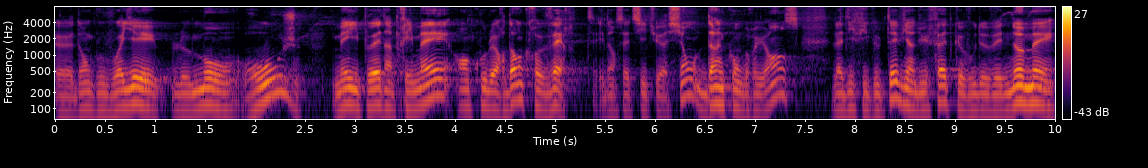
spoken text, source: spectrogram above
Euh, donc vous voyez le mot rouge, mais il peut être imprimé en couleur d'encre verte. Et dans cette situation d'incongruence, la difficulté vient du fait que vous devez nommer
